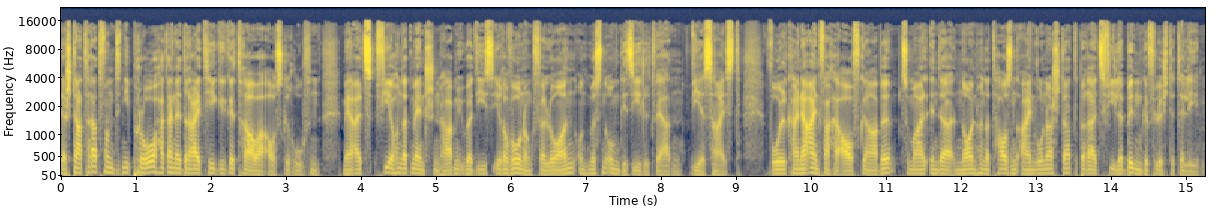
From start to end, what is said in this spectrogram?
Der Stadtrat von Dnipro hat eine dreitägige Trauer ausgerufen. Mehr als 400 Menschen haben überdies ihre Wohnung verloren und müssen umgesiedelt werden, wie es heißt. Wohl keine einfache Aufgabe, zumal in der 900.000 Einwohnerstadt bereits viele Binnengeflüchtete leben.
